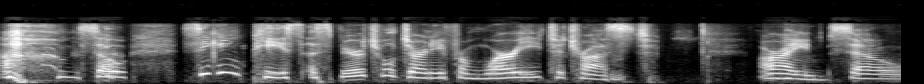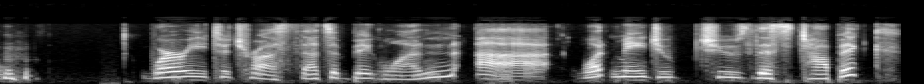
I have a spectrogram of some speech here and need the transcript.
um, so, Seeking Peace, a spiritual journey from worry to trust. All right. So, worry to trust, that's a big one. Uh, what made you choose this topic?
